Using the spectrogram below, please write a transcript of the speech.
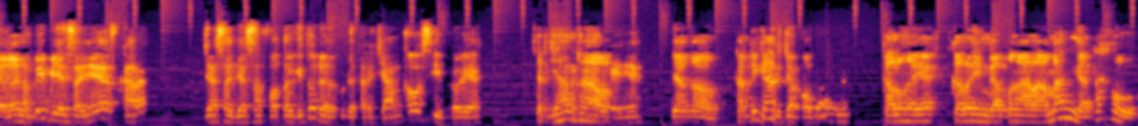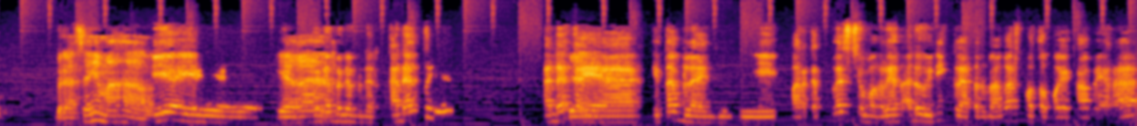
ya kan tapi biasanya sekarang jasa-jasa foto gitu udah udah terjangkau sih bro ya terjangkau. Kayaknya. Terjangkau. Tapi kan terjangkau banget. kalau nggak kalau yang nggak pengalaman nggak tahu. Berasanya mahal. Iya iya iya iya. Ya kan? Bener bener bener. Kadang tuh ya kadang ya. kayak kita belanja di marketplace cuma ngeliat aduh ini kelihatan banget foto pakai kamera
